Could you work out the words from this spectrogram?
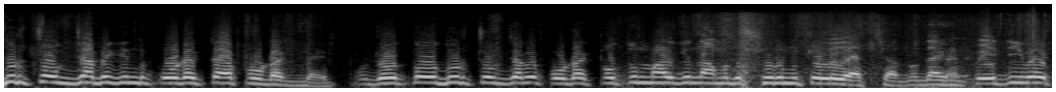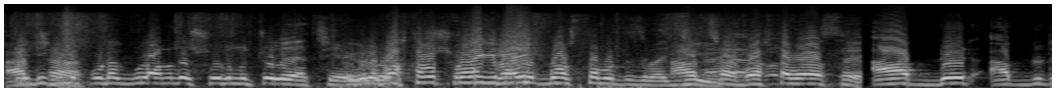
দূর চোখ যাবে কিন্তু প্রোডাক্ট আর প্রোডাক্ট ভাই যত দূর চোখ যাবে প্রোডাক্ট নতুন মাল কিন্তু আমাদের শোরুমে চলে যাচ্ছে। আপনার দেখেন পেটি বাই পেটি। কিন্তু প্রোডাক্টগুলো আমাদের শোরুমে চলে যাচ্ছে। এগুলো বস্তা বস্তা নাকি ভাই? বস্তা পড়তেছে ভাই। আচ্ছা বস্তা আছে। আপডেট আপডেট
